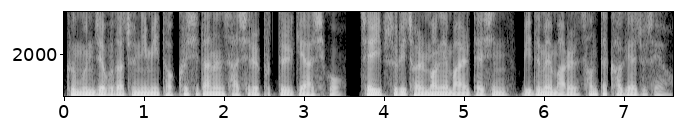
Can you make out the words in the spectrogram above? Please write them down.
그 문제보다 주님이 더 크시다는 사실을 붙들게 하시고 제 입술이 절망의 말 대신 믿음의 말을 선택하게 해주세요.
